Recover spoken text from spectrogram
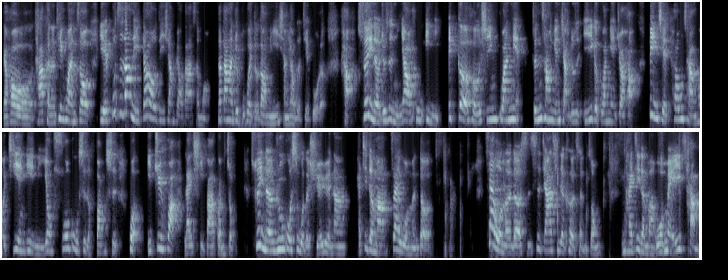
然后他可能听完之后也不知道你到底想表达什么，那当然就不会得到你想要的结果了。好，所以呢，就是你要呼应你一个核心观念。整场演讲就是一个观念就好，并且通常会建议你用说故事的方式或一句话来启发观众。所以呢，如果是我的学员呢，还记得吗？在我们的在我们的十四加七的课程中，你们还记得吗？我每一场，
